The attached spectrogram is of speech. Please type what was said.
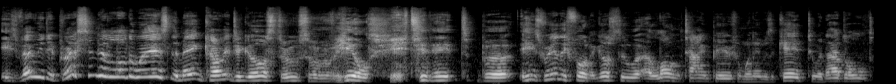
it's very depressing in a lot of ways. The main character goes through some real shit in it, but it's really fun. It goes through a long time period from when he was a kid to an adult.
